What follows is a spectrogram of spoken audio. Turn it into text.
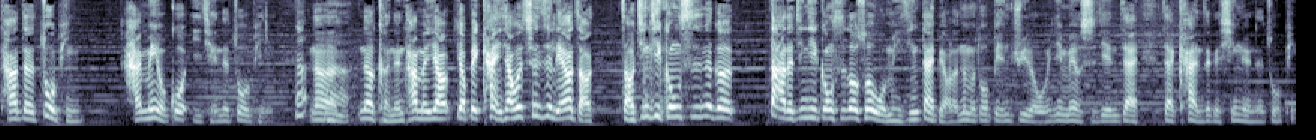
他的作品还没有过以前的作品，那那可能他们要要被看一下，或甚至连要找找经纪公司那个。大的经纪公司都说，我们已经代表了那么多编剧了，我们已经没有时间再再看这个新人的作品。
